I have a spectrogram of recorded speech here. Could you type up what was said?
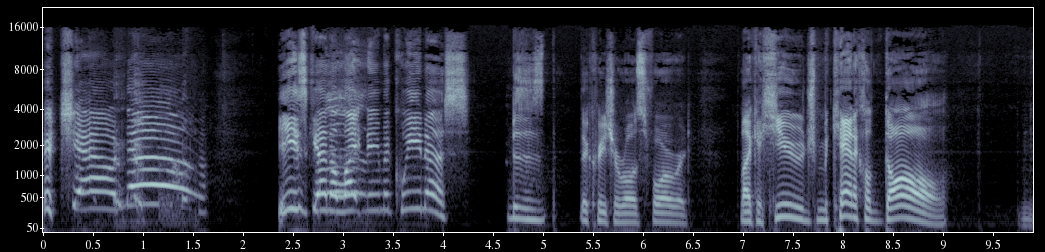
Chow, no! He's gonna lightning McQueen us. Bzz. The creature rolls forward like a huge mechanical doll. Hmm.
